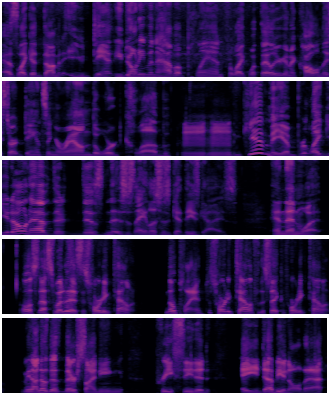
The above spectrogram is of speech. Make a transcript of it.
as like a dominant. You dance. You don't even have a plan for like what the hell you're gonna call them. They start dancing around the word club. Mm-hmm. Give me a like. You don't have there- there's It's just hey, let's just get these guys, and then what? Well, so that's what it is. It's hoarding talent. No plan, just hoarding talent for the sake of hoarding talent. I mean, I know that they're signing preceded AEW and all that,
